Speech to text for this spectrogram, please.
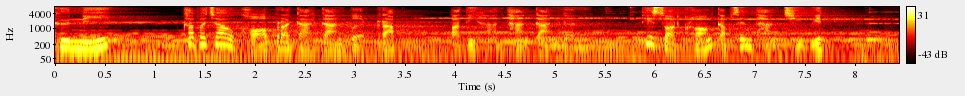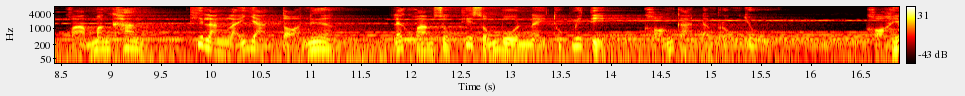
คืนนี้ ข้าพเจ้าขอประกาศการเปิดรับปฏิหารทางการเงิน ที่สอดคล้องกับเส้นทางชีวิต ความมั่งคั่งที่หลั่งไหลอย่างต่อเนื่อง และความสุขที่สมบูรณ์ในทุกมิติของการดำรงอยู่ ขอให้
